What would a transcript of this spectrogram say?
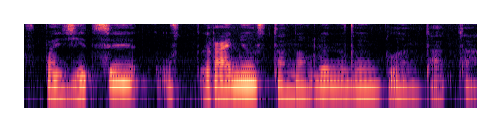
в позиции ранее установленного имплантата.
